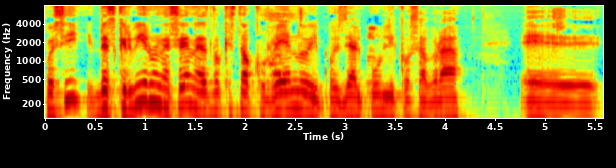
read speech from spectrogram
Pues sí, describir una escena es lo que está ocurriendo y pues ya el público sabrá eh,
